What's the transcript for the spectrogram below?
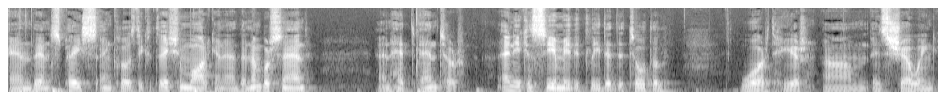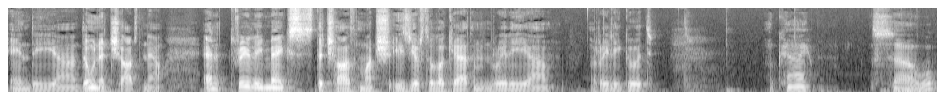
and then space and close the quotation mark and add the number sign and hit enter. And you can see immediately that the total word here um, is showing in the uh, donut chart now. And it really makes the chart much easier to look at and really uh, really good. Okay so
